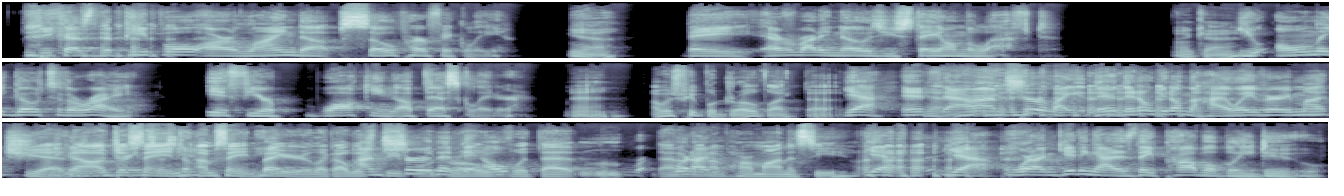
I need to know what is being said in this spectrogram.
because the people are lined up so perfectly. Yeah. They everybody knows you stay on the left. Okay. You only go to the right if you're walking up the escalator. Man, I wish people drove like that. Yeah, and Yeah. I'm sure like they they don't get on the highway very much. Yeah, no, I'm just saying. system. I'm saying But here, like I wish I'm people sure that drove they- oh, with that that amount I'm- of harmonicy. yeah, yeah. What I'm getting at is they probably do.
